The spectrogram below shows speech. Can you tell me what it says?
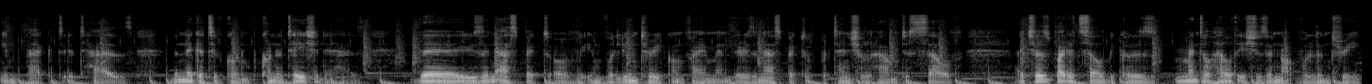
impact it has, the negative con- connotation it has. There is an aspect of involuntary confinement, there is an aspect of potential harm to self. I chose Padded Cell because mental health issues are not voluntary.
